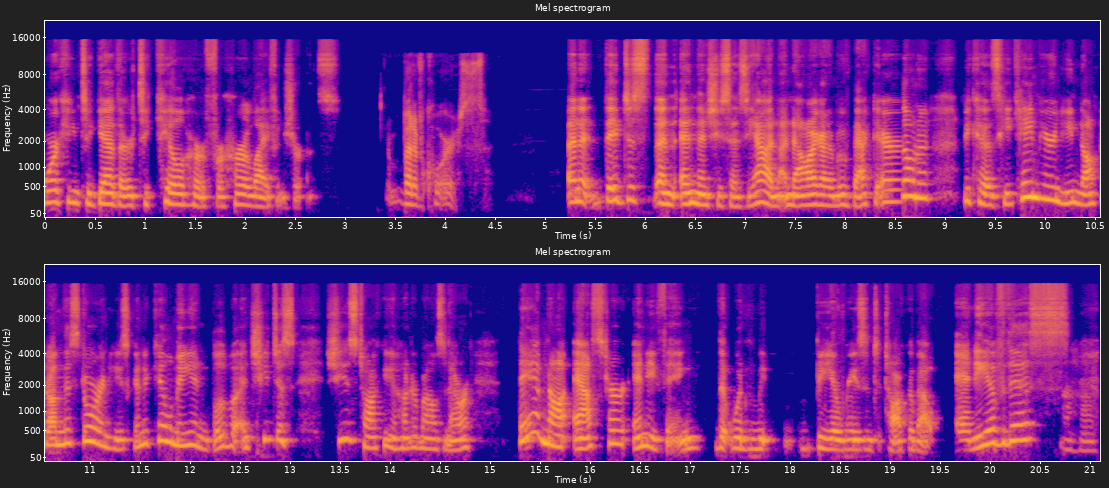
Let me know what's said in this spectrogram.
working together to kill her for her life insurance. But of course. And it, they just, and, and then she says, Yeah, now I got to move back to Arizona because he came here and he knocked on this door and he's going to kill me and blah, blah. And she just, she is talking 100 miles an hour. They have not asked her anything that would be a reason to talk about any of this. Mhm.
